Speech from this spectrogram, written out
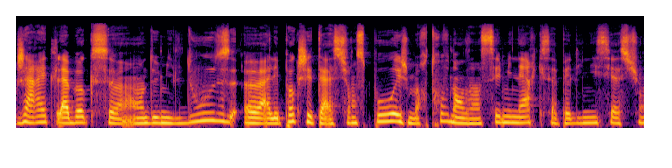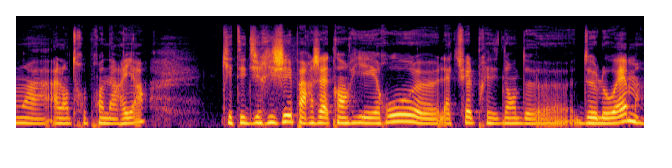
J'arrête la boxe en 2012. Euh, à l'époque, j'étais à Sciences Po et je me retrouve dans un séminaire qui s'appelle Initiation à, l'entrepreneuriat, qui était dirigé par Jacques-Henri Hérault, euh, l'actuel président de, de l'OM.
